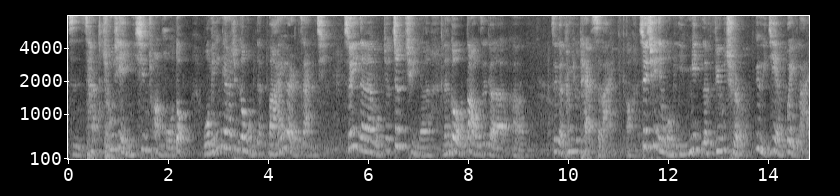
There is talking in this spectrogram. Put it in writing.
只参出现于新创活动。我们应该要去跟我们的 buyer 在一起，所以呢，我们就争取呢，能够到这个呃这个 Computex 来啊。所以去年我们以 Meet the Future 预见未来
